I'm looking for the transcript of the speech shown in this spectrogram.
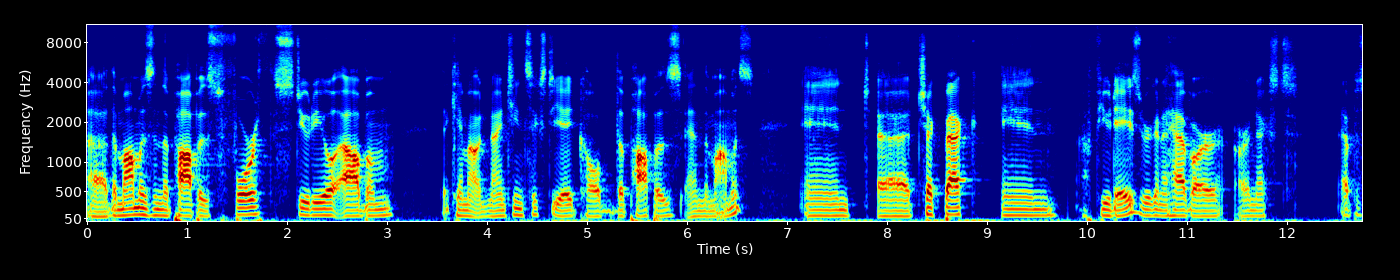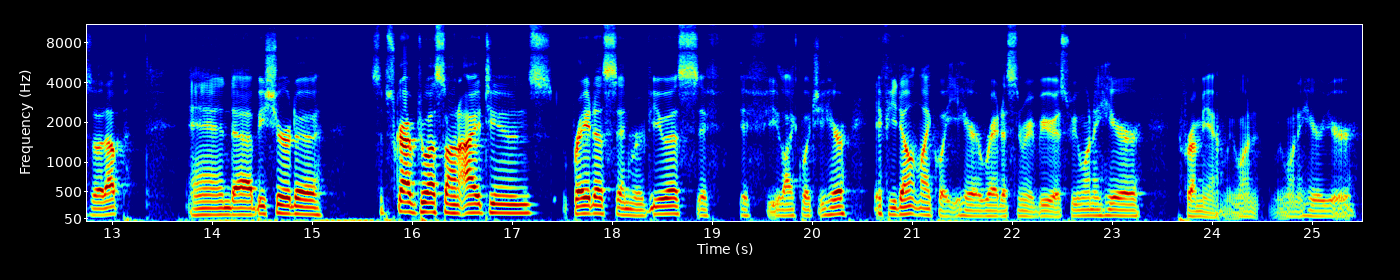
uh, the Mamas and the Papas' fourth studio album that came out in 1968 called The Papas and the Mamas. And uh, check back in a few days. We're going to have our, our next episode up. And uh, be sure to subscribe to us on iTunes, rate us and review us if, if you like what you hear. If you don't like what you hear, rate us and review us. We want to hear from you. We want we want to hear your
